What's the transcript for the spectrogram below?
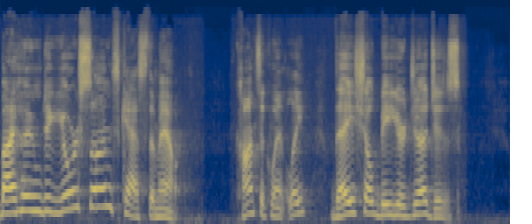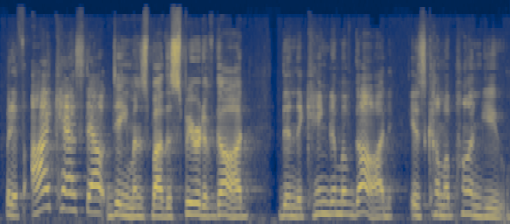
by whom do your sons cast them out? Consequently, they shall be your judges. But if I cast out demons by the Spirit of God, then the kingdom of God is come upon you.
